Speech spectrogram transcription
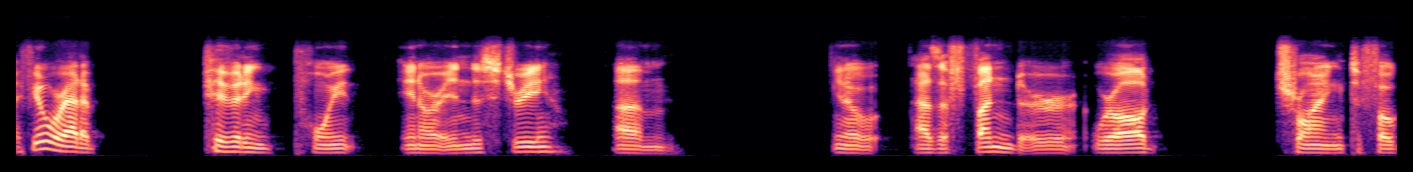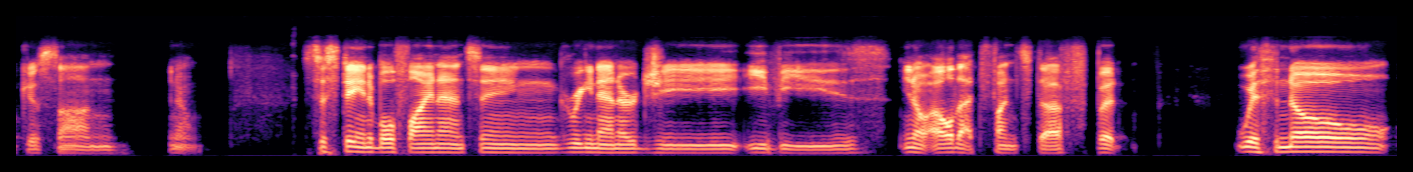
I feel we're at a pivoting point in our industry. Um, you know, as a funder, we're all trying to focus on, you know, sustainable financing, green energy, EVs, you know, all that fun stuff, but with no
